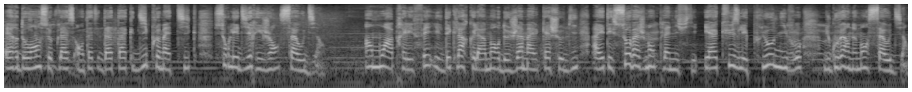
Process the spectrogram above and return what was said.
Erdogan se place en tête d'attaque diplomatique sur les dirigeants saoudiens. Un mois après les faits, il déclare que la mort de Jamal Khashoggi a été sauvagement planifiée et accuse les plus hauts niveaux du gouvernement saoudien.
